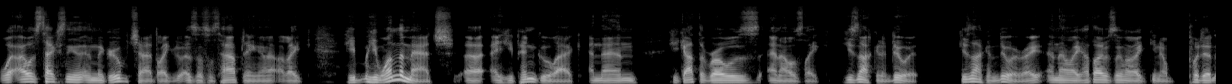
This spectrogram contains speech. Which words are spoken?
well, I was texting in the group chat like as this was happening, uh, like he he won the match, uh, and he pinned Gulak, and then he got the rose, and I was like, he's not going to do it. He's not going to do it, right? And then like I thought he was going to like you know put it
